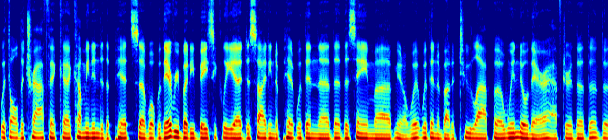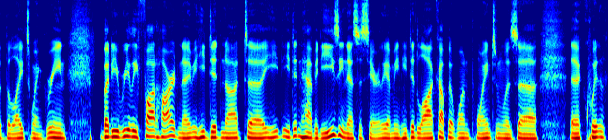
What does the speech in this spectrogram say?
with all the traffic uh, coming into the pits. what with everybody basically deciding to pit within the the, the same, you know, within about a two lap window there after the, the, the the lights went green. But he really fought hard, and I mean, he did not he he didn't have it easy necessarily. I mean, he did lock up at one point and was quick,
